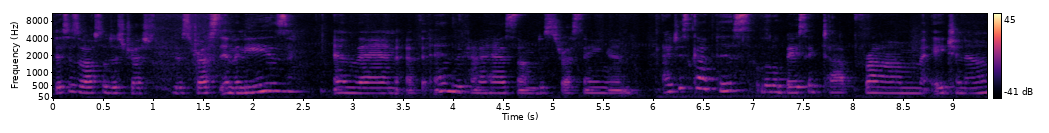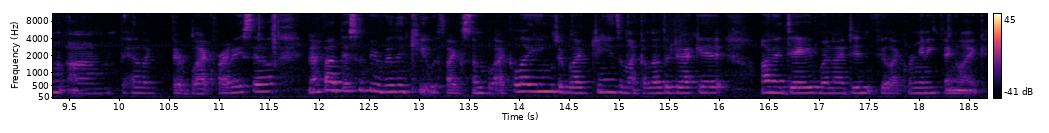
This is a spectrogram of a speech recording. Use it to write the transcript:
this is also distressed, distressed in the knees And then at the end it kind of has some distressing and I just got this little basic top from H&M. Um, they had like their Black Friday sale and I thought this would be really cute with like some black leggings or black jeans and like a leather jacket on a day when I didn't feel like wearing anything like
